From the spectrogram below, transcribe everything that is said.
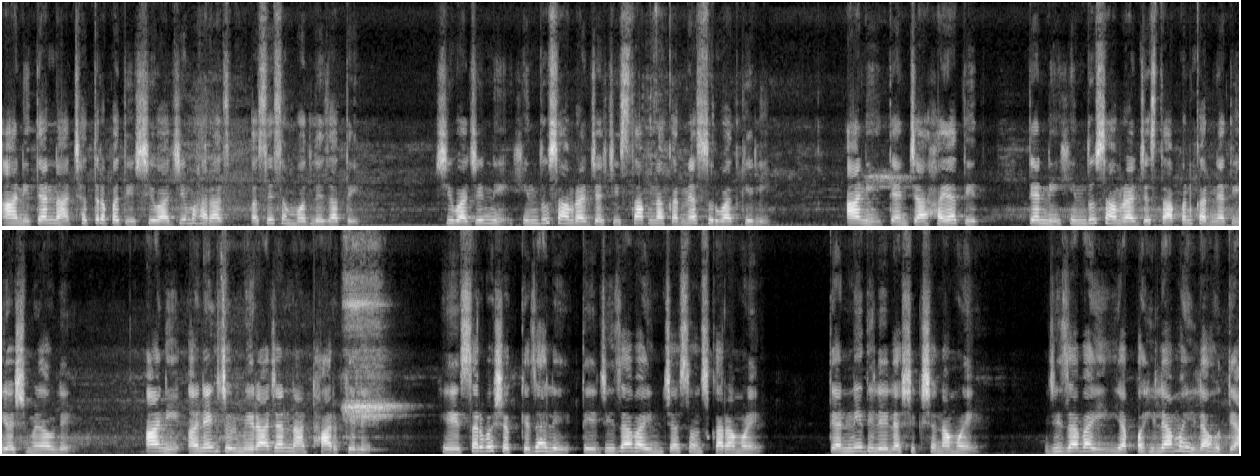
आणि त्यांना छत्रपती शिवाजी महाराज असे संबोधले जाते. शिवाजींनी हिंदू साम्राज्याची स्थापना करण्यास सुरुवात केली आणि त्यांच्या हयातीत त्यांनी हिंदू साम्राज्य स्थापन करण्यात यश मिळवले आणि अनेक जुलमी राजांना ठार केले. हे सर्व शक्य झाले ते जिजाबाईंच्या संस्कारामुळे, त्यांनी दिलेल्या शिक्षणामुळे. जिजाबाई या पहिल्या महिला होत्या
